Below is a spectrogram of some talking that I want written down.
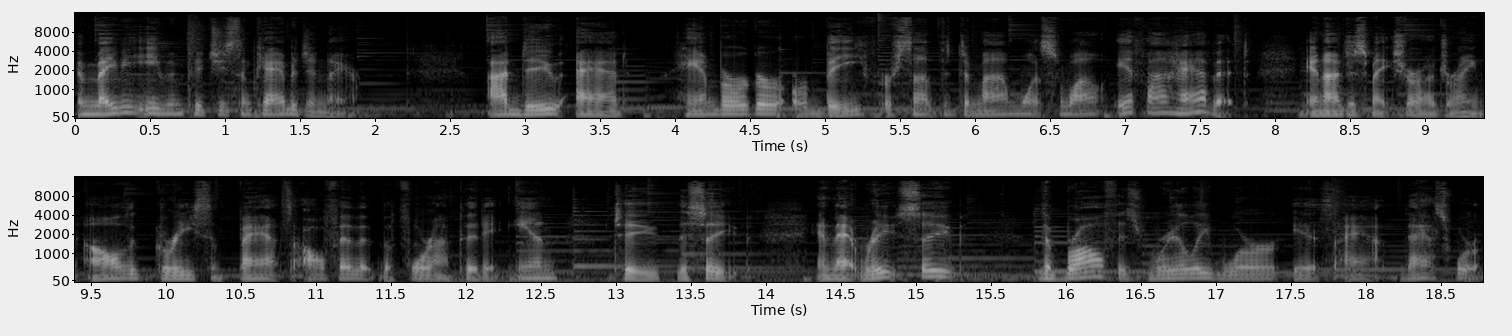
and maybe even put you some cabbage in there. I do add hamburger or beef or something to mine once in a while if I have it. And I just make sure I drain all the grease and fats off of it before I put it into the soup. And that root soup the broth is really where it's at. That's where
